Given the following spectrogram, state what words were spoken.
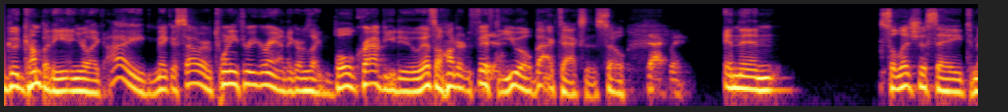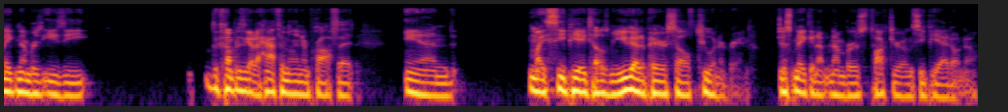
good company, and you're like, I make a salary of 23 grand. The government's like, bull crap, you do. That's 150. Yeah. You owe back taxes. So exactly. And then, so let's just say to make numbers easy, the company's got a half a million in profit, and my CPA tells me you got to pay yourself 200 grand just making up numbers. Talk to your own CPA. I don't know.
